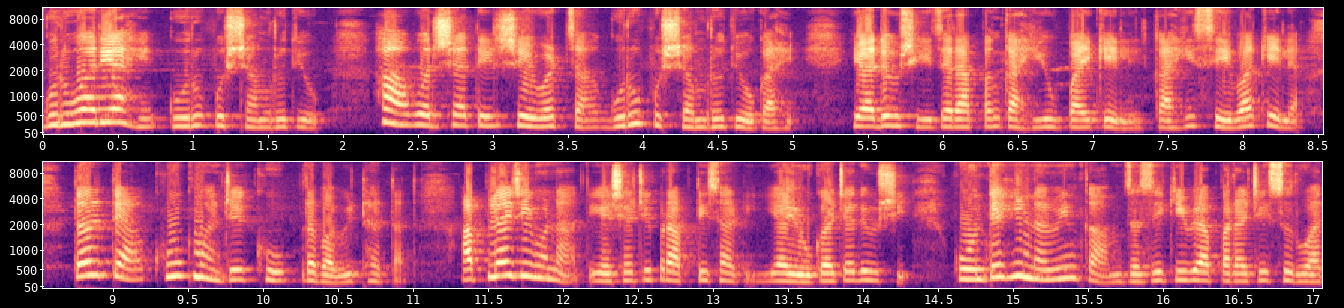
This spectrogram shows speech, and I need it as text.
गुरुवारी आहे गुरुपुष्यामृत योग. हा वर्षातील शेवटचा गुरुपुष्यामृत योग आहे. या दिवशी जर आपण काही उपाय केले काही सेवा केल्या तर त्या खूप म्हणजे खूप प्रभावी ठरतात. आपल्या जीवनात यशाची प्राप्तीसाठी या योगाच्या दिवशी कोणतेही नवीन काम जसे की व्यापाराची सुरुवात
